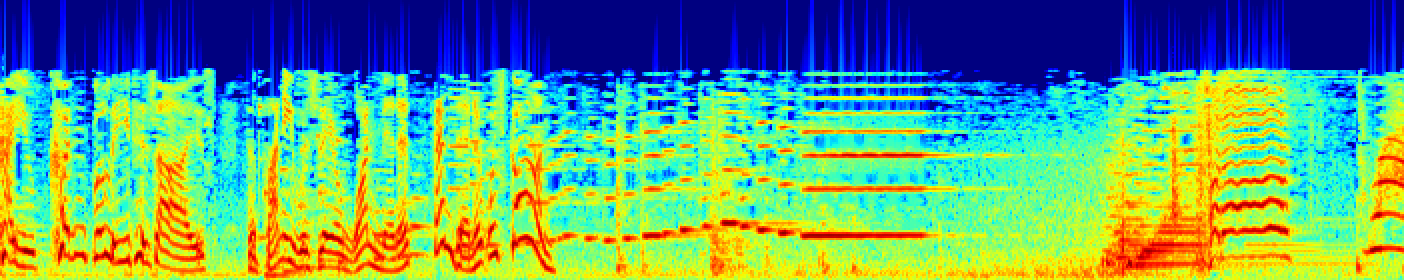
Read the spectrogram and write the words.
Caillou couldn't believe his eyes. The bunny was there one minute, and then it was gone. Ta-da! Wow!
